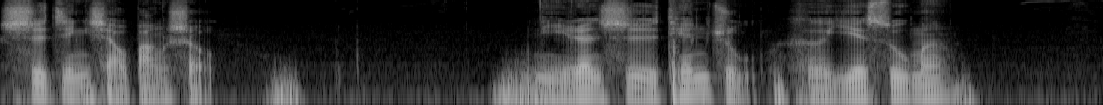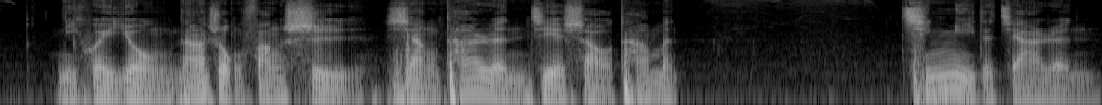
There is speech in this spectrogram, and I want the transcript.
世经小帮手，你认识天主和耶稣吗？你会用哪种方式向他人介绍他们？亲密的家人，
